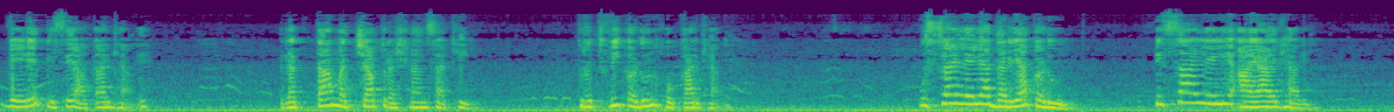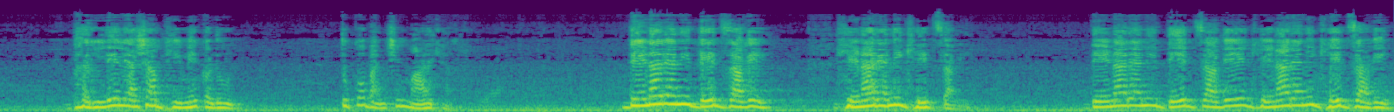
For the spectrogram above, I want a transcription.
वेडे पिसे आकार घ्यावे. रक्तामच्च्या प्रश्नांसाठी पृथ्वीकडून होकार घ्यावे. उसळलेल्या दर्याकडून पिसाळलेली आयाळ घ्यावी. भरलेल्या अशा भीमेकडून तुकोबांची माळ घ्यावी. देणाऱ्यांनी देत जावे घेणाऱ्यांनी घेत जावे. देणाऱ्यांनी देत जावे घेणाऱ्यांनी घेत जावे.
